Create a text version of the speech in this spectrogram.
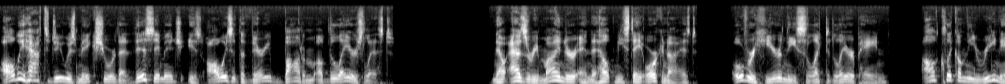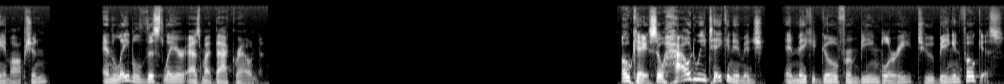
all we have to do is make sure that this image is always at the very bottom of the layers list. Now as a reminder and to help me stay organized, over here in the selected layer pane, I'll click on the rename option and label this layer as my background. Okay, so how do we take an image and make it go from being blurry to being in focus?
